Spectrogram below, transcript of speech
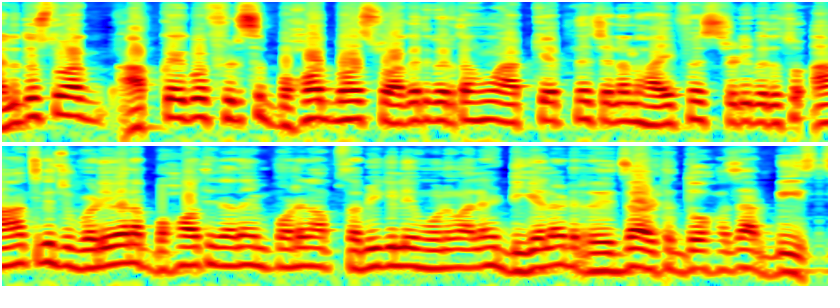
हेलो दोस्तों आप, आपका एक बार फिर से बहुत बहुत स्वागत करता हूँ आपके अपने चैनल हाई फ़र्स्ट स्टडी पे। दोस्तों आज के जो वीडियो है ना बहुत ही ज़्यादा इंपॉर्टेंट आप सभी के लिए होने वाला है डीएलएड रिज़ल्ट 2020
